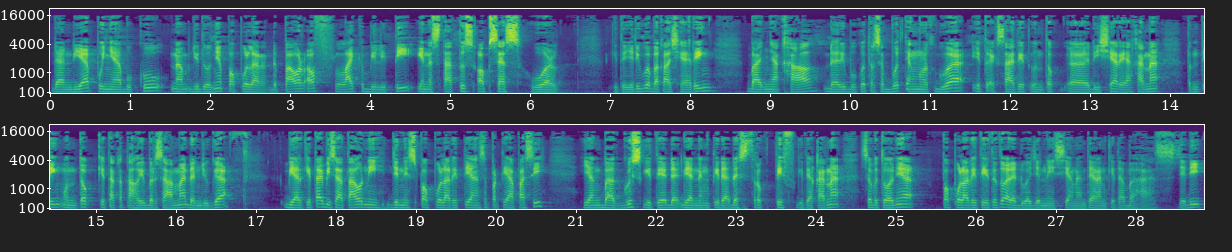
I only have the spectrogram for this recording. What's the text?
Dan dia punya buku judulnya Popular The Power of Likability in a Status Obsessed World gitu. Jadi gue bakal sharing banyak hal dari buku tersebut yang menurut gue itu excited untuk uh, di share ya. Karena penting untuk kita ketahui bersama dan juga biar kita bisa tahu nih jenis popularity yang seperti apa sih yang bagus gitu ya dan yang tidak destruktif gitu ya. Karena sebetulnya popularity itu tuh ada dua jenis yang nanti akan kita bahas. Jadi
